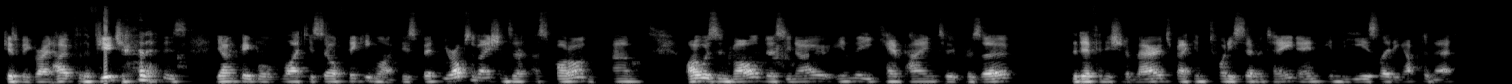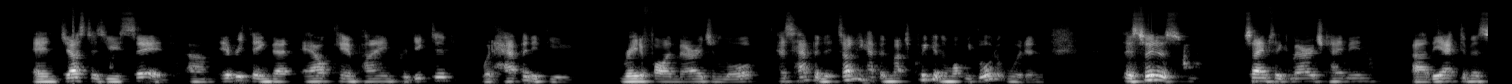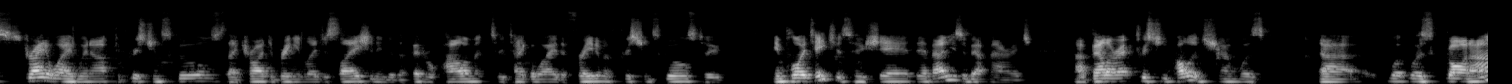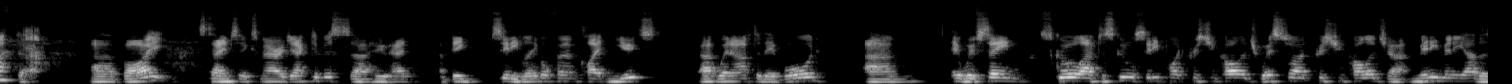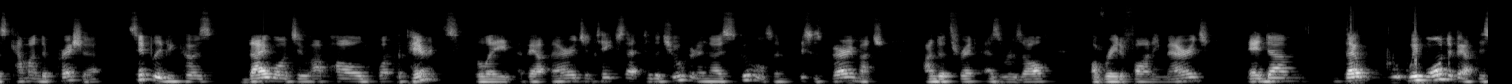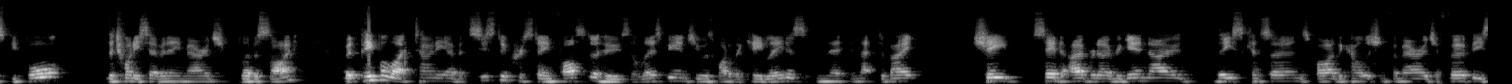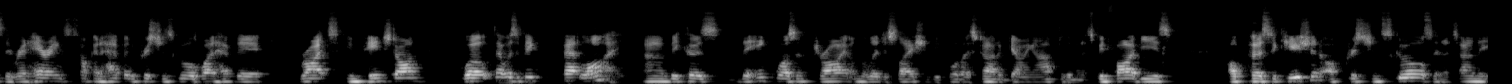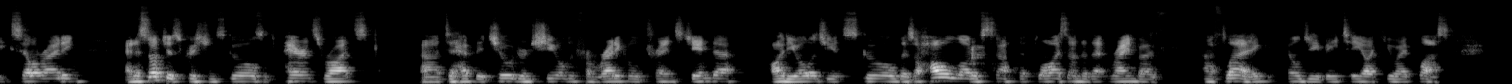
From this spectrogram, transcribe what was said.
gives me great hope for the future that there's young people like yourself thinking like this. But your observations are, are spot on. Um, I was involved, as you know, in the campaign to preserve the definition of marriage back in 2017 and in the years leading up to that. And just as you said, um, everything that our campaign predicted would happen if you redefine marriage and law has happened. It's only happened much quicker than what we thought it would. And as soon as same sex marriage came in, uh, the activists straight away went after Christian schools. They tried to bring in legislation into the federal parliament to take away the freedom of Christian schools to employ teachers who share their values about marriage. Uh, Ballarat Christian College um, was uh, was gone after uh, by same-sex marriage activists uh, who had a big city legal firm, Clayton Utz, uh, went after their board. Um, we've seen school after school, Citipointe Christian College, Westside Christian College, uh, many, many others come under pressure simply because they want to uphold what the parents believe about marriage and teach that to the children in those schools. And this is very much under threat as a result of redefining marriage. And um, that, we warned about this before the 2017 marriage plebiscite. But people like Tony Abbott's sister, Christine Forster, who's a lesbian, she was one of the key leaders in that in that debate. She said over and over again, no, these concerns by the Coalition for Marriage are furphies, they're red herrings, it's not going to happen. Christian schools won't have their rights impinged on. Well, that was a big fat lie um, because the ink wasn't dry on the legislation before they started going after them. And it's been five years of persecution of Christian schools, and it's only accelerating. And it's not just Christian schools, it's parents' rights uh, to have their children shielded from radical transgender ideology at school. There's a whole lot of stuff that flies under that rainbow uh, flag, LGBTIQA,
